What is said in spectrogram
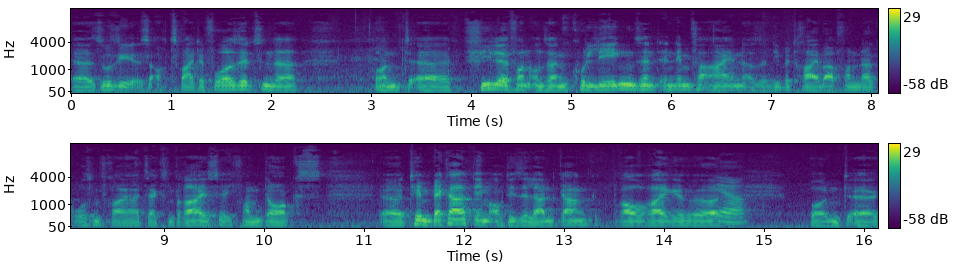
Äh, Susi ist auch zweite Vorsitzende. Und äh, viele von unseren Kollegen sind in dem Verein, also die Betreiber von der Großen Freiheit 36, vom DOCS, äh, Tim Becker, dem auch diese Landgang Brauerei gehört. Ja. Und äh,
